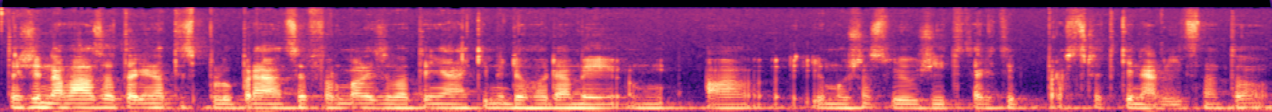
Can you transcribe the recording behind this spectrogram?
Takže navázat tady na ty spolupráce, formalizovat je nějakými dohodami a je možnost využít tady ty prostředky navíc na to.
